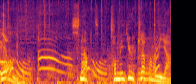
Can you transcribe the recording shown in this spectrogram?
Eld! Åh. Snabbt, ta med julklapparna Mia.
